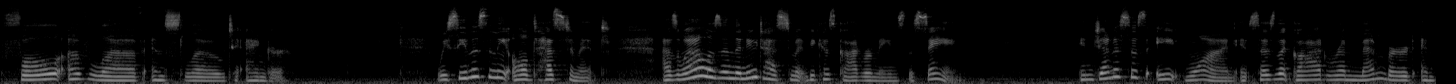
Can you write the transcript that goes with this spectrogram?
full of love and slow to anger. We see this in the Old Testament as well as in the New Testament because God remains the same. In Genesis 8 1, it says that God remembered and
